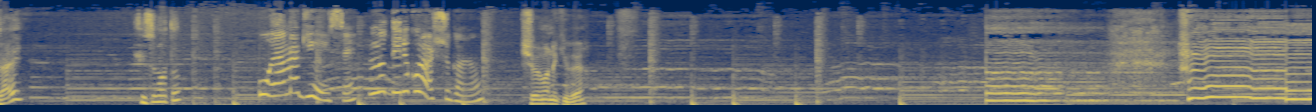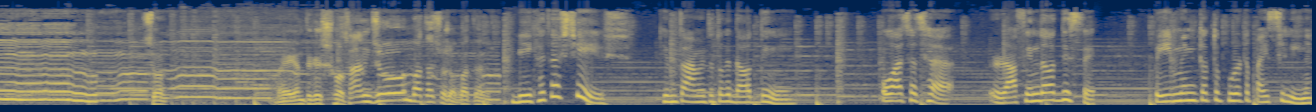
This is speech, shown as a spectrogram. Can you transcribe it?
যাই কিছু মতো ও আমার কি হয়েছে? তুমি দেরি করে আসছো কেন? শিওর মানে কি ভাইয়া? এখান থেকে সর। সঞ্জু পাতা ছোট পাতা বিয়ে আসছিস? কিন্তু আমি তো তোকে দাওয়াত দিইনি। ও আচ্ছা আচ্ছা রাফিন দাওয়াত দিছে? পেমেন্টটা তো পুরোটা পাইছিলি না।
